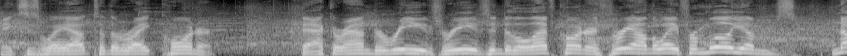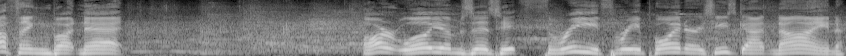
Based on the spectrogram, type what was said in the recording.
Makes his way out to the right corner. Back around to Reeves. Reeves into the left corner. Three on the way from Williams. Nothing but net. Art Williams has hit three three pointers. He's got nine.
